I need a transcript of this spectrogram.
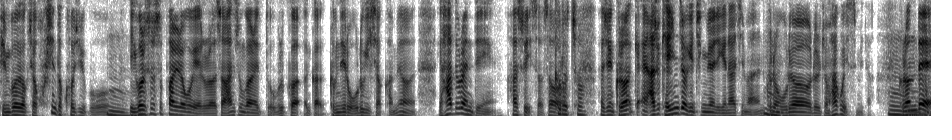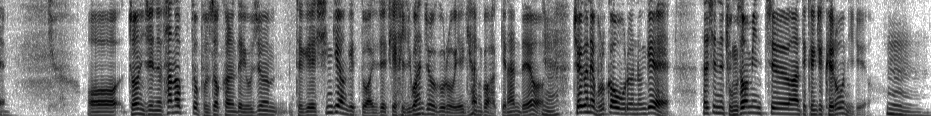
빈부의 격차가 훨씬 더 커지고 음. 이걸 수습하려고 예를 들어서 한순간에 또 물가 그러니까 금리를 오르기 시작하면 하드랜딩 할 수 있어서 그렇죠. 사실 그런 아주 개인적인 측면이긴 하지만 그런 음. 우려를 좀 하고 있습니다. 음. 그런데 어, 전 이제는 산업도 분석하는데 요즘 되게 신기한 게 또 이제 제가 일관적으로 얘기하는 것 같긴 한데요. 예. 최근에 물가 오르는 게 사실은 중서민층한테 굉장히 괴로운 일이에요. 음.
